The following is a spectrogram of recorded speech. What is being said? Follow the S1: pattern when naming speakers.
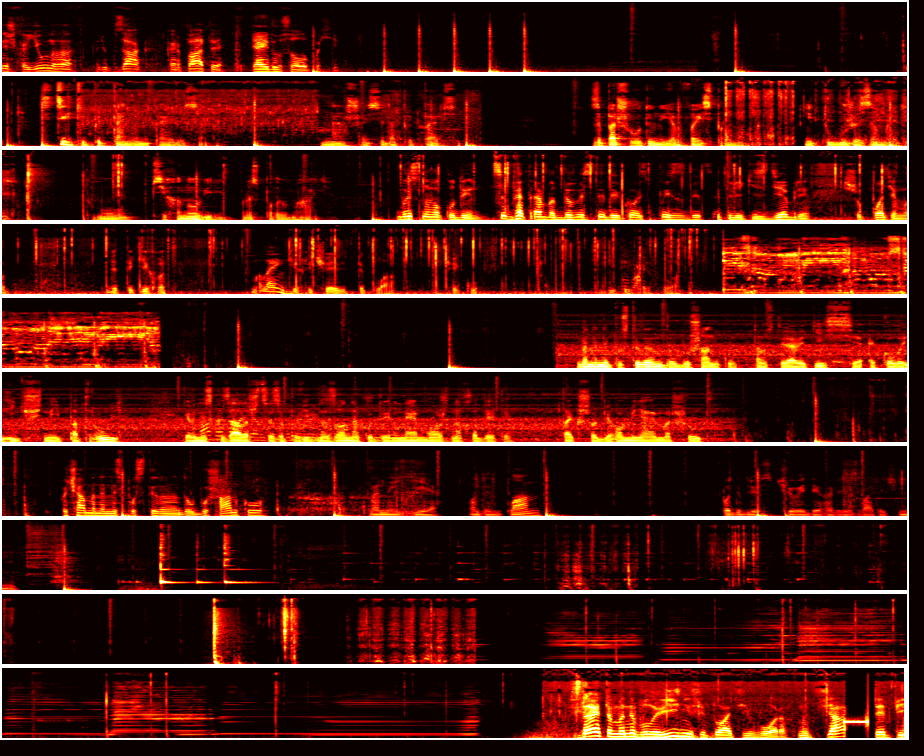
S1: Книжка Юнга, рюкзак, Карпати. Я йду в соло похід.
S2: Стільки питань виникає до себе. Нащо я сюди приперся? За першу годину я весь промок і дуже замерз. Тому психанув і розпалив багаття. Висновок один.
S1: Себе треба довести до якогось пиздиця. В якісь дєбрі, щоб потім от від таких от маленьких речей від тепла, чайку. Сидіти і кайфувати. Мене не пустили на довбушанку. Там стояв якийсь екологічний патруль, і вони сказали, що це заповідна зона, куди не можна ходити. Так що бігом міняю маршрут. Хоча мене не спустили на довбушанку, в мене є один план. Подивлюсь, чи вийде його реалізувати чи ні. Знаєте, в мене були різні ситуації в горах. Ну ця це пі.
